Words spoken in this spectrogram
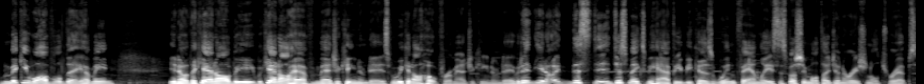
Mickey Waffle day. I mean, you know, they can't all be, we can't all have Magic Kingdom days, but we can all hope for a Magic Kingdom day. But it, you know, it, this, it just makes me happy because when families, especially multi generational trips,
